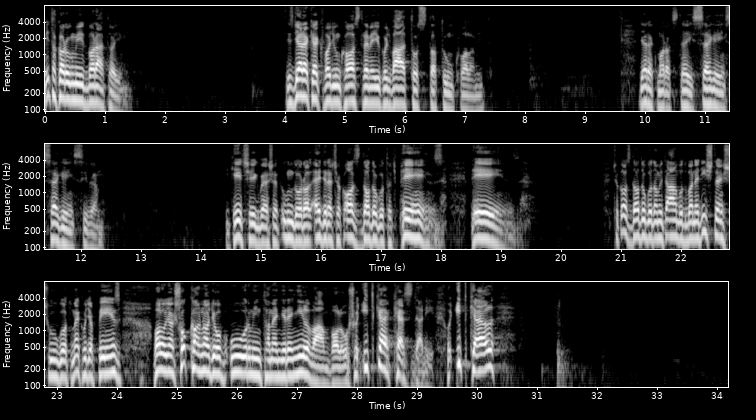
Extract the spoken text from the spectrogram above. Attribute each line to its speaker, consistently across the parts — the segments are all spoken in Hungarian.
Speaker 1: Mit akarunk mi itt, barátaim? Hisz gyerekek vagyunk, ha azt reméljük, hogy változtatunk valamit. Gyerek maradsz te is, szegény, szegény szívem. Ki kétségbe esett undorral egyre csak az dadogott, hogy pénz, pénz. Csak az dadogod, amit álmodban egy Isten súgott meg, hogy a pénz valahogyan sokkal nagyobb úr, mint amennyire nyilvánvalós, hogy itt kell kezdeni, hogy itt kell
